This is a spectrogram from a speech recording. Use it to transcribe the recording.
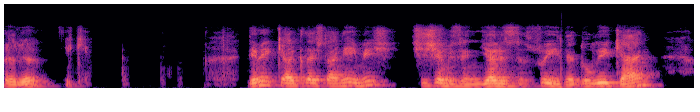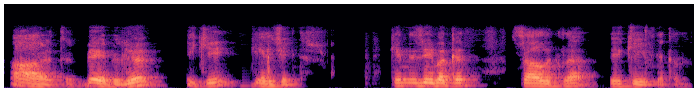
Bölü 2. Demek ki arkadaşlar neymiş? Şişemizin yarısı su ile doluyken A artı B bölü 2 gelecektir. Kendinize iyi bakın. Sağlıkla ve keyifle kalın.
